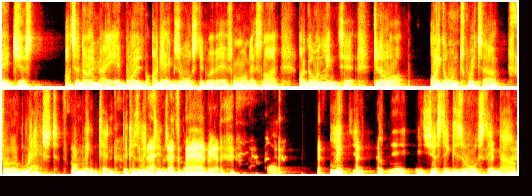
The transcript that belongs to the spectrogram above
it just I don't know, mate. It blows. I get exhausted with it if I'm honest. Like I go on LinkedIn. Do you know what? I go on Twitter for a rest from LinkedIn because LinkedIn. That, that's bad, man. LinkedIn for me is just exhausting now.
